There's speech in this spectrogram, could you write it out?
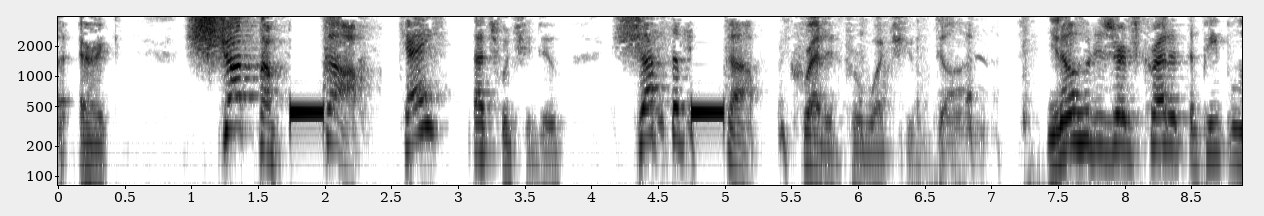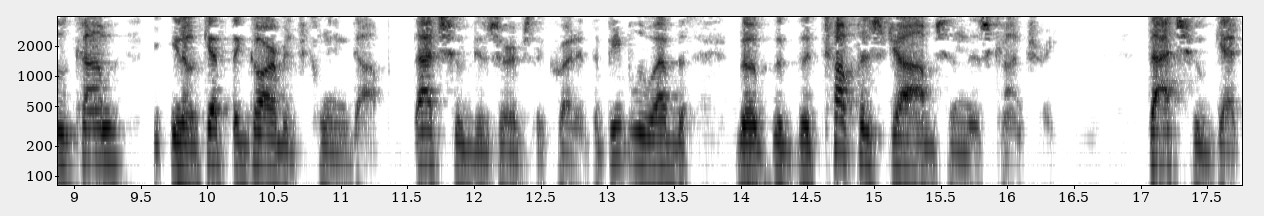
Uh, Eric, shut the f- up, okay? That's what you do. Shut the f- up. Credit for what you've done. You know who deserves credit? The people who come, you know, get the garbage cleaned up. That's who deserves the credit. The people who have the, the, the, the toughest jobs in this country. That's who get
